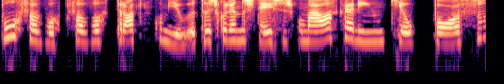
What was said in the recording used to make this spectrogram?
por favor, por favor, troquem comigo. Eu estou escolhendo os textos com o maior carinho que eu posso,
